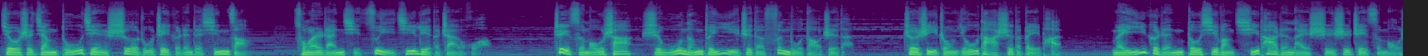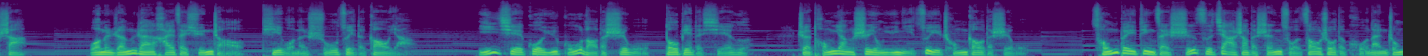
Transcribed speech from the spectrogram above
就是将毒箭射入这个人的心脏，从而燃起最激烈的战火。这次谋杀是无能对意志的愤怒导致的，这是一种犹大师的背叛。每一个人都希望其他人来实施这次谋杀。我们仍然还在寻找替我们赎罪的羔羊，一切过于古老的事物都变得邪恶，这同样适用于你最崇高的事物。从被钉在十字架上的神所遭受的苦难中，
